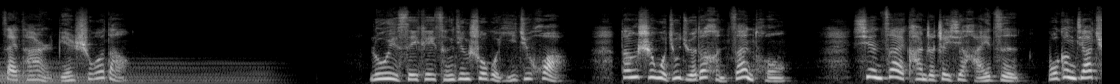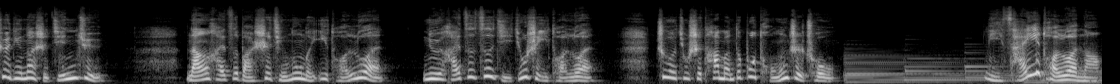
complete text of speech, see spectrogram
在他耳边说道：“路易 C.K. 曾经说过一句话，当时我就觉得很赞同。现在看着这些孩子，我更加确定那是金句。男孩子把事情弄得一团乱。”女孩子自己就是一团乱，这就是他们的不同之处。你才一团乱呢！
